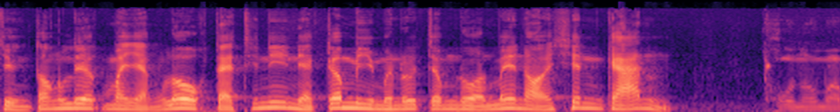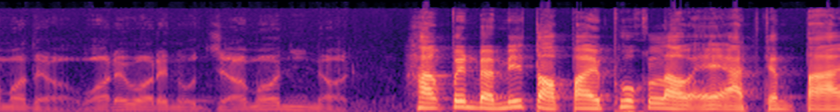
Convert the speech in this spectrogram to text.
จึงต้องเลือกมาอย่างโลก แต่ที่นี่เนี่ยก็มีมนุษย์จำนวนไม่น้อยเช่นกันหากเป็นแบบนี้ต่อไปพวกเราแออัดกันตาย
